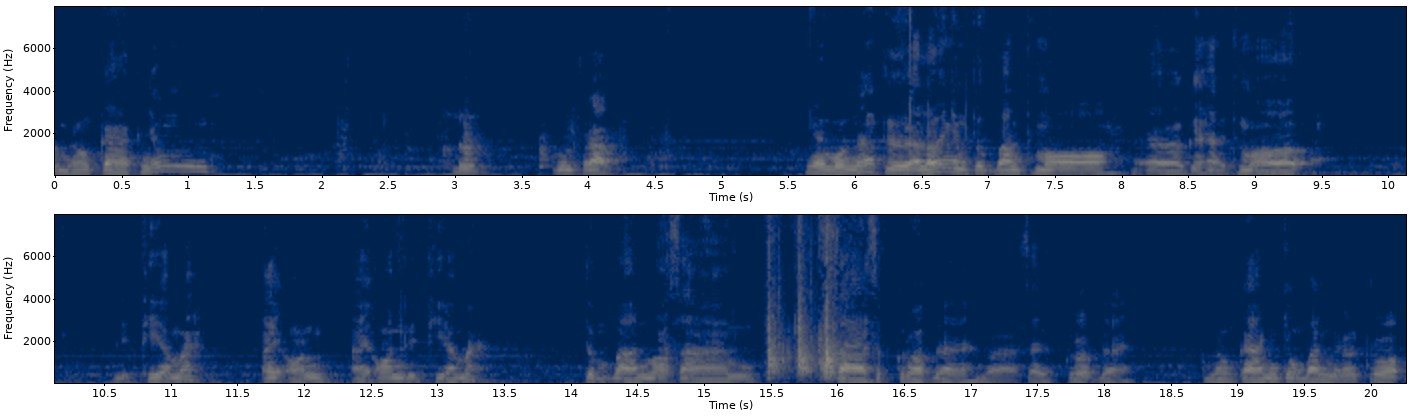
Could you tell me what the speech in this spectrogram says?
កម្រងការខ្ញុំដូចខ្ញុំប្រាប់ថ្ងៃមុនហ្នឹងគឺឥឡូវខ្ញុំទៅបានថ្មគេហៅថ្មលីធៀមណា ion ion lithium ណាទំបានមក30 40គ្រាប់ដែរបាទ40គ្រាប់ដែរកម្រងការនេះចង់បាន100គ្រាប់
